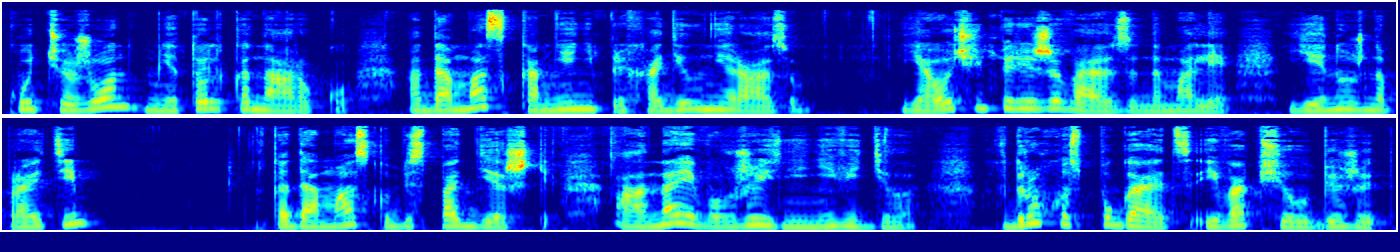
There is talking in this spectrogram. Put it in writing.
Куча жен мне только на руку, а Дамаск ко мне не приходил ни разу. Я очень переживаю за Дамале. Ей нужно пройти к Дамаску без поддержки, а она его в жизни не видела. Вдруг испугается и вообще убежит.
